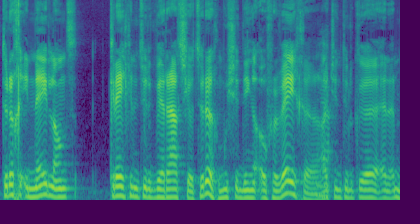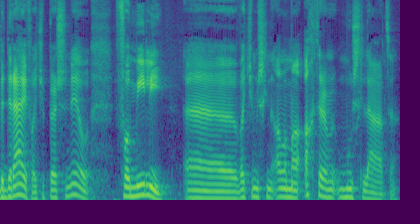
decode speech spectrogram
terug in Nederland kreeg je natuurlijk weer ratio terug. Moest je dingen overwegen. Ja. Had je natuurlijk uh, een bedrijf, had je personeel, familie, uh, wat je misschien allemaal achter moest laten.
